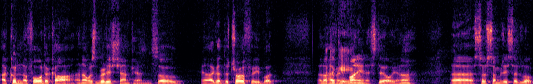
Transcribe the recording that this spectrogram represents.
I couldn't afford a car, and I was British champion. So yeah, I got the trophy, but I don't But have any money in it still, you know. Uh, so somebody said, "Look,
